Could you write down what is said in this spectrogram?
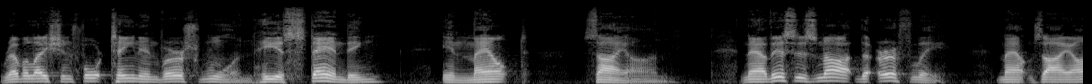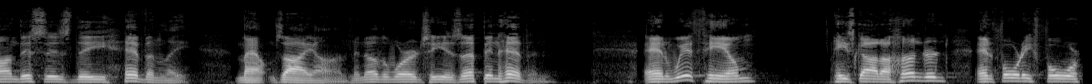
Revelation 14 and verse 1, he is standing in Mount Zion. Now, this is not the earthly Mount Zion, this is the heavenly Mount Zion. In other words, he is up in heaven. And with him, he's got a hundred and forty-four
